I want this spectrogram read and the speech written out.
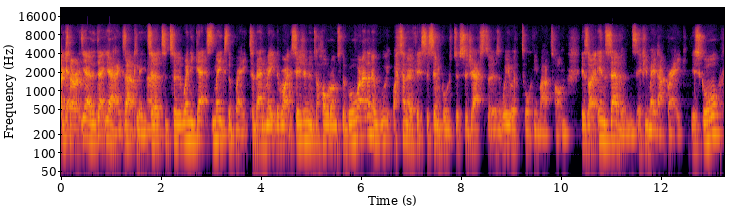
Dexterity. Yeah, the de- yeah, exactly. Yeah, to, to, to when he gets makes the break to then make the right decision and to hold on to the ball. And I don't know, I don't know if it's as simple to suggest as we were talking about. Tom is like in sevens, if you make that break, you score.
